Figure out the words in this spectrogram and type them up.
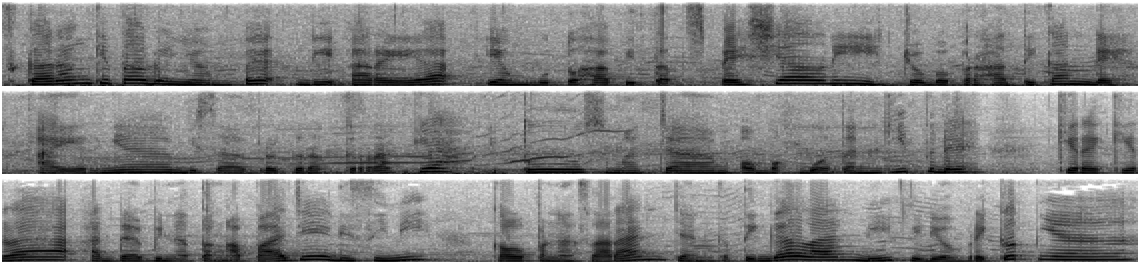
Sekarang kita udah nyampe di area yang butuh habitat spesial nih. Coba perhatikan deh, airnya bisa bergerak-gerak ya. Itu semacam ombak buatan gitu deh. Kira-kira ada binatang apa aja ya di sini? Kalau penasaran, jangan ketinggalan di video berikutnya.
